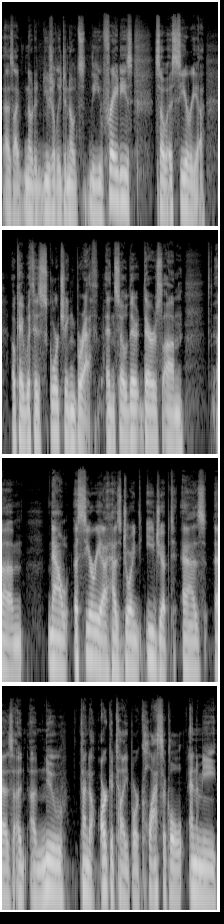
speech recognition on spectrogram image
as I've noted, usually denotes the Euphrates. So Assyria, okay, with his scorching breath. And so there there's um, um, now Assyria has joined Egypt as as a, a new kind of archetype or classical enemy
